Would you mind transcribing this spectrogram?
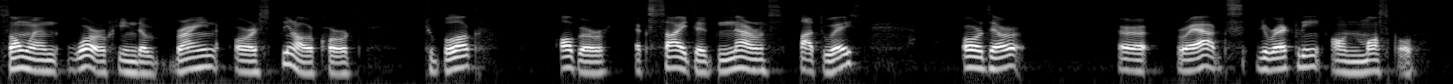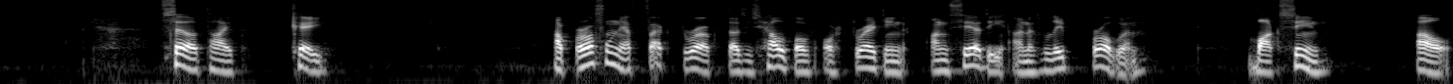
Someone work in the brain or spinal cord to block over excited nerve pathways or there uh, reacts directly on muscle. Cell type K. A profound effect drug that is helpful of treating anxiety and sleep problem. Vaccine L.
